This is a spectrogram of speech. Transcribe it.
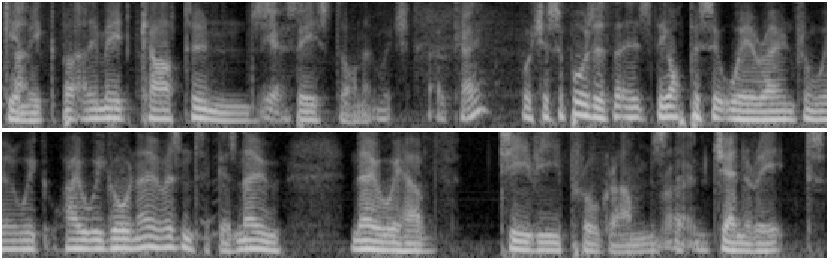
gimmick, but they made cartoons yes. based on it, which okay. which I suppose is that it's the opposite way around from where we how we go now, isn't it? Because now now we have TV programs Right. that generate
